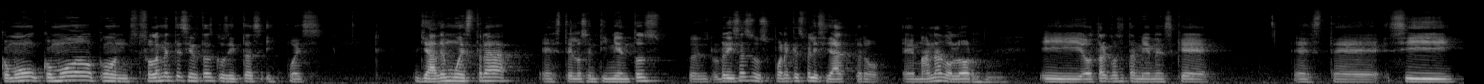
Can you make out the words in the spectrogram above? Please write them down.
cómo, con solamente ciertas cositas y pues ya demuestra este, los sentimientos, pues risa se supone que es felicidad, pero emana dolor. Y otra cosa también es que, este, si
